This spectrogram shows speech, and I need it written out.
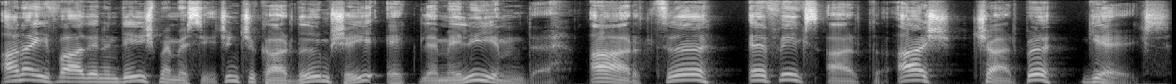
Ana ifadenin değişmemesi için çıkardığım şeyi eklemeliyim de. Artı fx artı h çarpı gx.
